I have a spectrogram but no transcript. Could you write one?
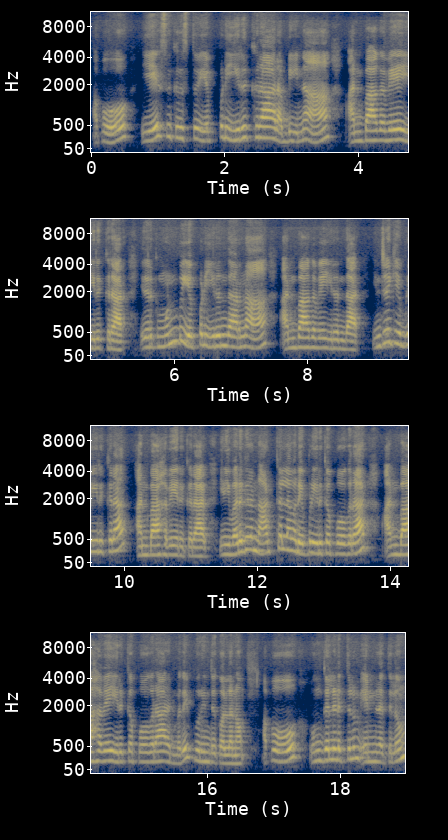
அப்போ இயேசு கிறிஸ்து எப்படி இருக்கிறார் அப்படின்னா அன்பாகவே இருக்கிறார். இதற்கு முன்பு எப்படி இருந்தார்னா அன்பாகவே இருந்தார். இன்றைக்கு எப்படி இருக்கிறார்? அன்பாகவே இருக்கிறார். இனி வருகிற நாட்களில் அவர் எப்படி இருக்க போகிறார்? அன்பாகவே இருக்க போகிறார் என்பதை புரிந்து கொள்ளணும். அப்போ உங்களிடத்திலும் என்னிடத்திலும்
